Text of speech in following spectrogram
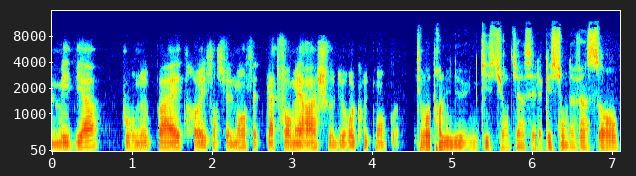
média pour ne pas être essentiellement cette plateforme RH de recrutement. Quoi. Tu vas une, question, tiens, c'est la question de Vincent.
